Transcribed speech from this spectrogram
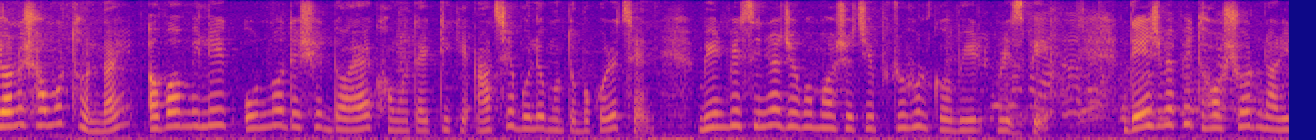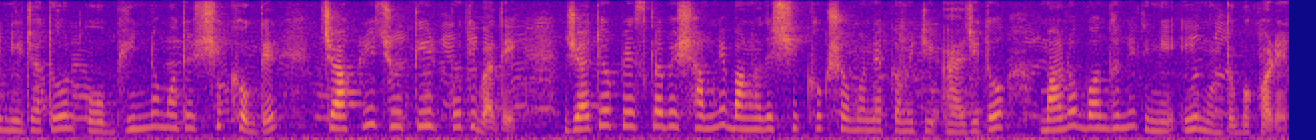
জনসমর্থন নয়, আওয়ামী লীগ অন্য দেশের দয়ায় ক্ষমতায় টিকে আছে বলে মন্তব্য করেছেন বিএনপির সিনিয়র যুগ্ম মহাসচিব রুহুল কবির রিজভি। দেশব্যাপী ধর্ষণ, নারী নির্যাতন ও ভিন্ন মতের শিক্ষকদের চাকরিচ্যুতির প্রতিবাদে জাতীয় প্রেস ক্লাবের সামনে বাংলাদেশ শিক্ষক সমন্বয় কমিটি আয়োজিত মানববন্ধনে তিনি এই মন্তব্য করেন।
